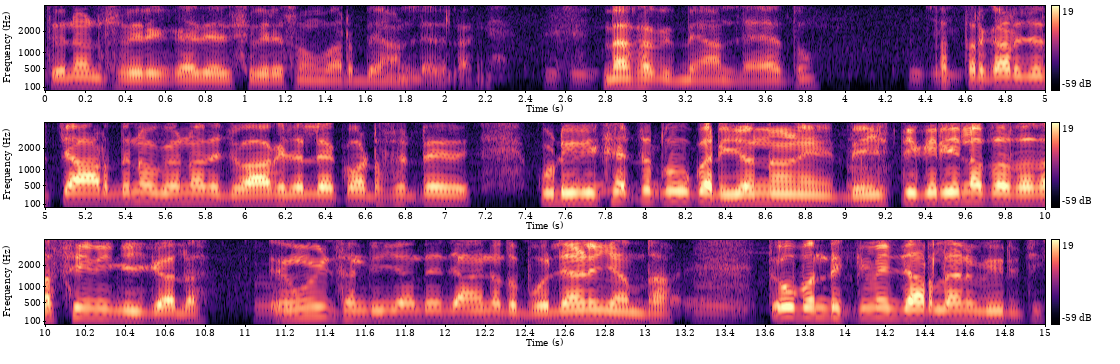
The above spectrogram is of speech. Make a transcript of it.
ਤੂੰ ਇਹਨਾਂ ਨੂੰ ਸਵੇਰੇ ਕਹਿ ਦੇ ਸਵੇਰੇ ਸੋਮਵਾਰ ਬਿਆਨ ਲੈ ਲਾਂਗੇ। ਮੈਂ ਕਿਹਾ ਵੀ ਬਿਆਨ ਲੈ ਤੂੰ। ਪੱਤਰਕਾਰ ਜਦ 4 ਦਿਨ ਹੋ ਗਏ ਉਹਨਾਂ ਦੇ ਜਵਾਕ ਜੱਲੇ ਕੁੱਟ ਸਿੱਟੇ ਕੁੜੀ ਦੀ ਖਿੱਚ ਤੂੰ ਕਰੀ ਉਹਨਾਂ ਨੇ ਬੇਇੱਜ਼ਤੀ ਕਰੀ ਇਹਨਾਂ ਤੋਂ ਤਾਂ ਦੱਸੀ ਨਹੀਂ ਗਈ ਗੱਲ। ਇਉਂ ਹੀ ਸੰਗੀ ਜਾਂਦੇ ਜਾਂ ਇਹਨਾਂ ਤੋਂ ਬੋਲਿਆ ਨਹੀਂ ਜਾਂਦਾ। ਤੇ ਉਹ ਬੰਦੇ ਕਿਵੇਂ ਜਰ ਲੈਣ ਵੀਰ ਜੀ?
